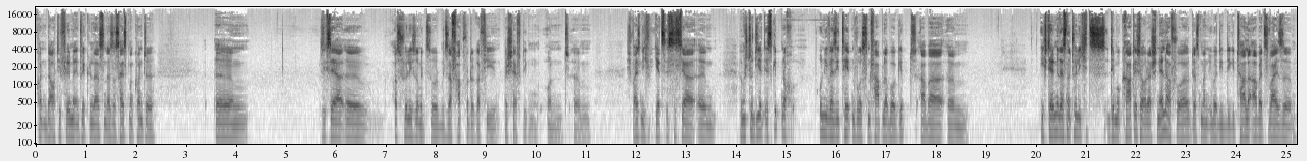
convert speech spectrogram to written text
konnten da auch die Filme entwickeln lassen. Also das heißt, man konnte ähm, sich sehr äh, ausführlich so mit so mit dieser Farbfotografie beschäftigen. Und ähm, ich weiß nicht, jetzt ist es ja, ähm, wenn man studiert, es gibt noch Universitäten, wo es ein Farblabor gibt, aber ähm, ich stelle mir das natürlich jetzt demokratischer oder schneller vor, dass man über die digitale Arbeitsweise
